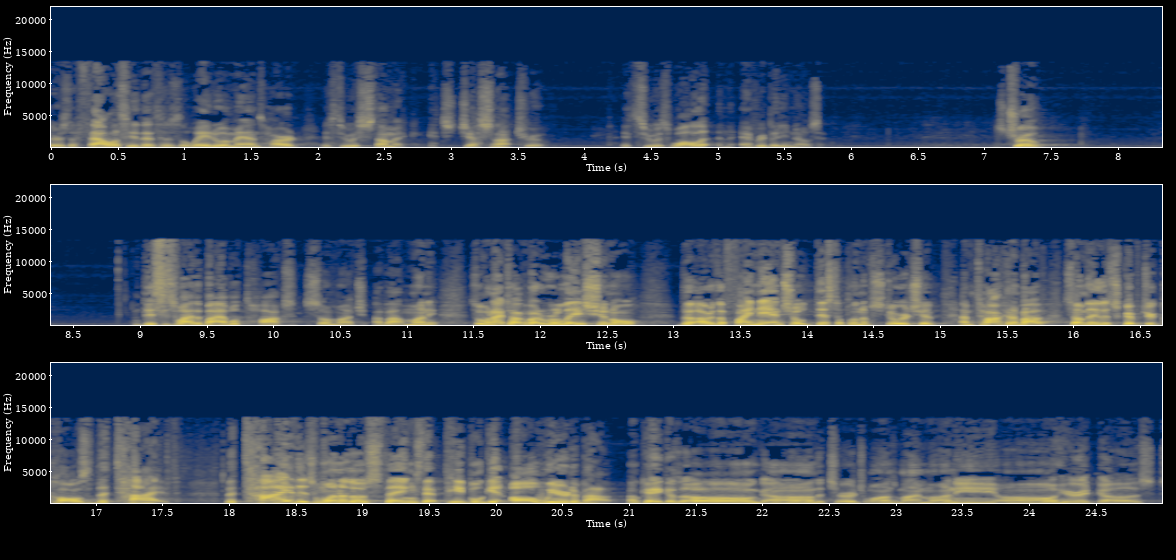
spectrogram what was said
There's a fallacy that says the way to a man's heart is through his stomach. It's just not true. It's through his wallet, and everybody knows it. It's true. This is why the Bible talks so much about money. So when I talk about relational the, or the financial discipline of stewardship, I'm talking about something the scripture calls the tithe. The tithe is one of those things that people get all weird about, okay? Because, oh, God, the church wants my money. Oh, here it goes.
